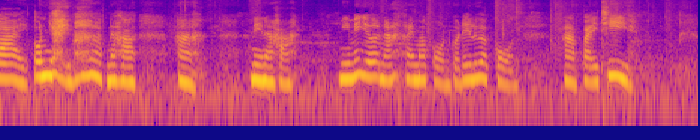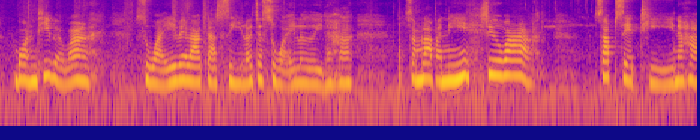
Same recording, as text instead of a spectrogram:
ป้ายต้นใหญ่มากนะคะ อะนี่นะคะ มีไม่เยอะนะ ใครมาก่อนก็ได้เลือกก่อน อะไปที่บอลที่แบบว่าสวยเวลากัดสีแล้วจะสวยเลยนะคะสำหรับอันนี้ชื่อว่าซับเศรษฐีนะคะ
